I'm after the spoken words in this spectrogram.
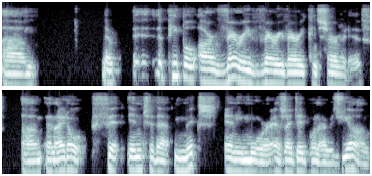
um, the the people are very, very, very conservative, um, and I don't fit into that mix anymore as I did when I was young.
